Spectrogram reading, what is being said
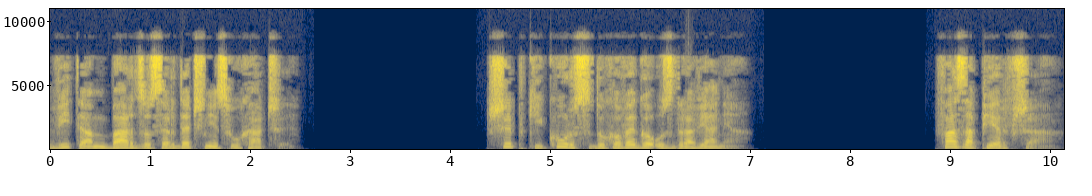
Witam bardzo serdecznie słuchaczy. Szybki kurs duchowego uzdrawiania. Faza pierwsza.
